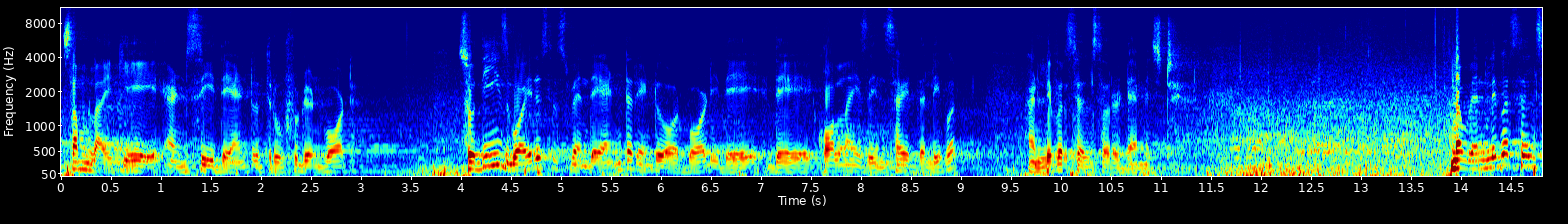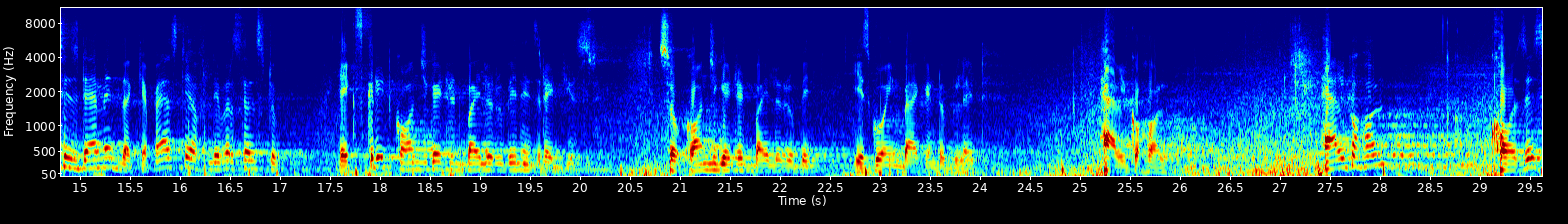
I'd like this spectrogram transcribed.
Some like A and C, they enter through food and water. So these viruses, when they enter into our body, they, they colonize inside the liver and liver cells are damaged. Now when liver cells is damaged, the capacity of liver cells to excrete conjugated bilirubin is reduced. So conjugated bilirubin is going back into blood. Alcohol. Alcohol causes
